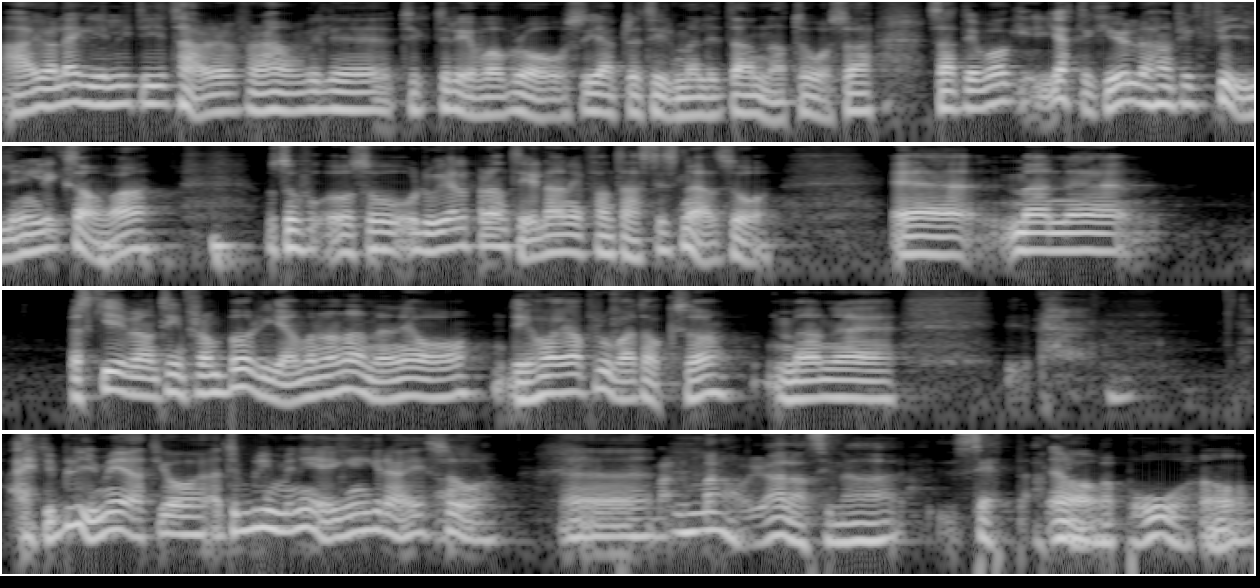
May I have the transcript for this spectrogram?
ja, jag lägger lite gitarrer för han ville, tyckte det var bra och så hjälpte till med lite annat då. Så, så att det var jättekul. Han fick feeling liksom va. Och, så, och, så, och då hjälper han till. Han är fantastiskt snäll så. Eh, men eh, jag skriver någonting från början med någon annan, ja det har jag provat också. Men eh, det blir mer att, jag, att det blir min egen grej så. Ja. Man, man har ju alla sina sätt att Ja. jobba på. Ja.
